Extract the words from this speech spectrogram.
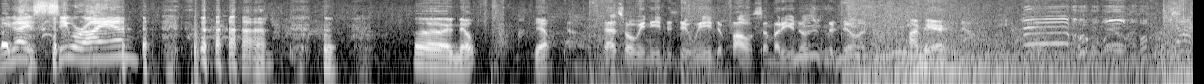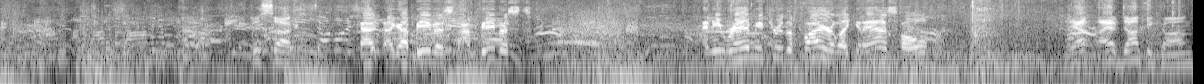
You guys see where I am? Uh, nope. Yep. That's what we need to do. We need to follow somebody who knows what they're doing. I'm here. This sucks. Got, I got Beavis. I'm Beavis. And he ran me through the fire like an asshole. Yep, I have Donkey Kong.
